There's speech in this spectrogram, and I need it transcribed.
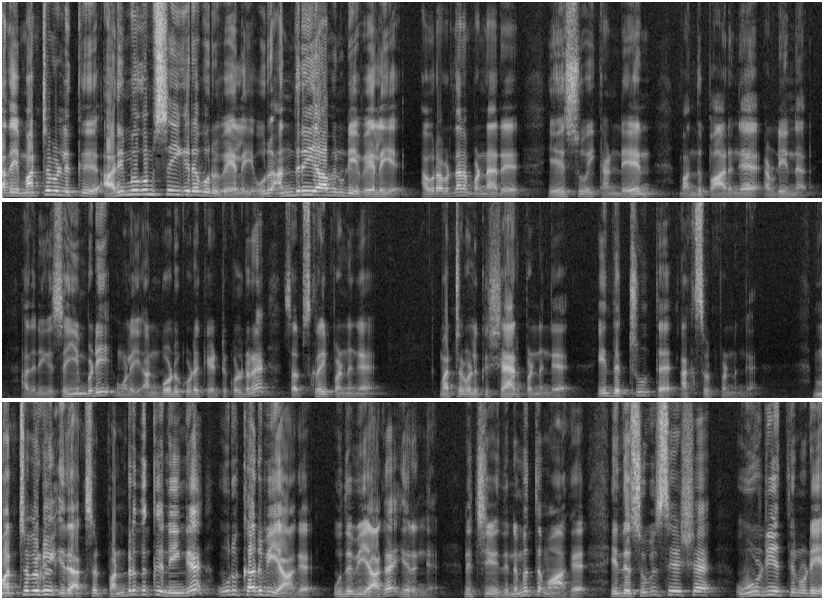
அதை மற்றவர்களுக்கு அறிமுகம் செய்கிற ஒரு வேலையை ஒரு அந்திரியாவினுடைய வேலையை அவர் அவர் தானே பண்ணார்? இயேசுவை கண்டேன் வந்து பாருங்க அப்படின்னார். அதை நீங்கள் செய்யும்படி உங்களை அன்போடு கூட கேட்டுக்கொள்கிறேன் சப்ஸ்கிரைப் பண்ணுங்கள் மற்றவர்களுக்கு ஷேர் பண்ணுங்கள் இந்த ட்ரூத்தை அக்செப்ட் பண்ணுங்கள் மற்றவர்கள் இதை அக்செப்ட் பண்ணுறதுக்கு நீங்கள் ஒரு கருவியாக உதவியாக இருங்க. நிச்சயம் இது நிமித்தமாக இந்த சுவிசேஷ ஊழியத்தினுடைய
